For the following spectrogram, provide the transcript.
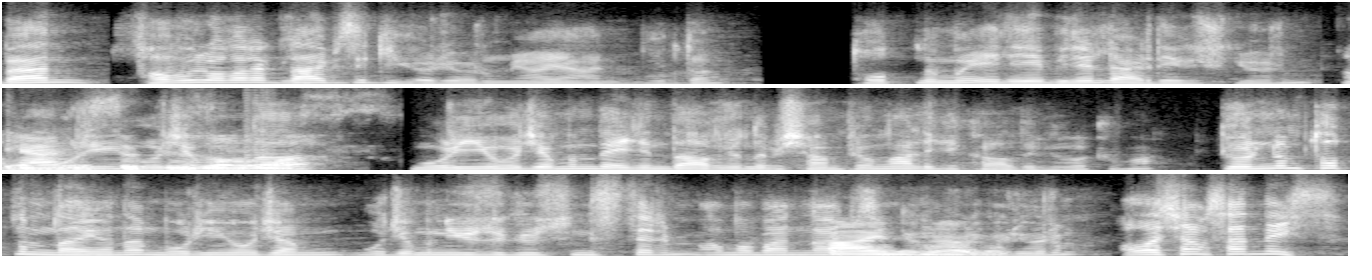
Ben favori olarak Leipzig'i görüyorum ya yani burada. Tottenham'ı eleyebilirler diye düşünüyorum. Ama Yani Mourinho sürpriz hocamın da- olmaz. Mourinho hocamın da elinde avucunda bir Şampiyonlar Ligi kaldı bir bakıma. Gönlüm Tottenham'dan yana. Mourinho hocam hocamın yüzü gülsün isterim ama ben Leipzig'i görüyorum. Alaçam sendeyiz.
